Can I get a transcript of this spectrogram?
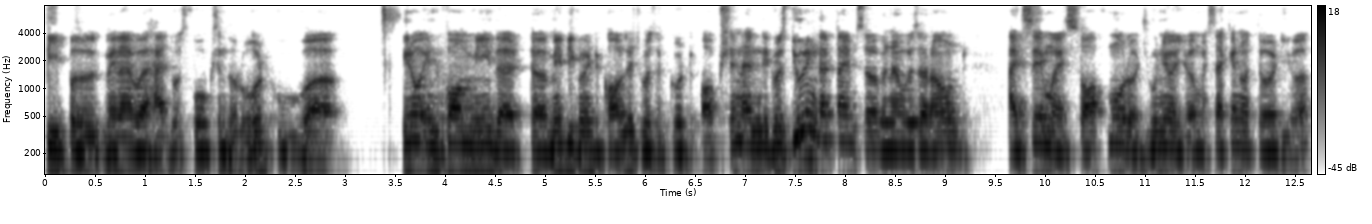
people whenever I had those folks in the road who, uh, you know, informed me that uh, maybe going to college was a good option. And it was during that time, sir, when I was around, I'd say my sophomore or junior year, my second or third year,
